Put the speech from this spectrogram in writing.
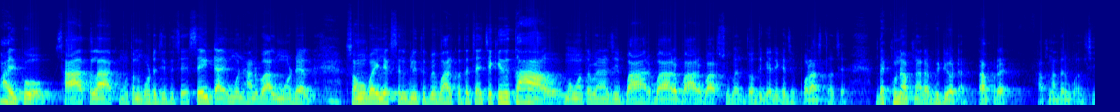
ভাইপো সাত লাখ মতন ভোটে জিতেছে। সেই ডায়মন্ড হারবাল মডেল সমবায় ইলেকশনগুলিতে ব্যবহার করতে চাইছে। কিন্তু তাও মমতা ব্যানার্জি বার বার বার বার শুভেন্দু অধিকারীর কাছে পরাস্ত হচ্ছে। দেখুন আপনারা ভিডিওটা তারপরে আপনাদের বলছি।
